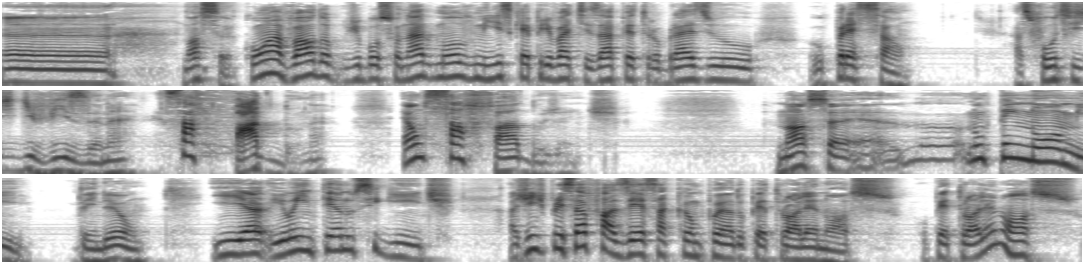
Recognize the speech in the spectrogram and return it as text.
Uh, nossa, com a aval de Bolsonaro, o novo ministro quer privatizar a Petrobras e o, o pré-sal. As fontes de divisa, né? Safado, né? É um safado, gente. Nossa, é, não tem nome, entendeu? E é, eu entendo o seguinte: a gente precisa fazer essa campanha do petróleo é nosso. O petróleo é nosso,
